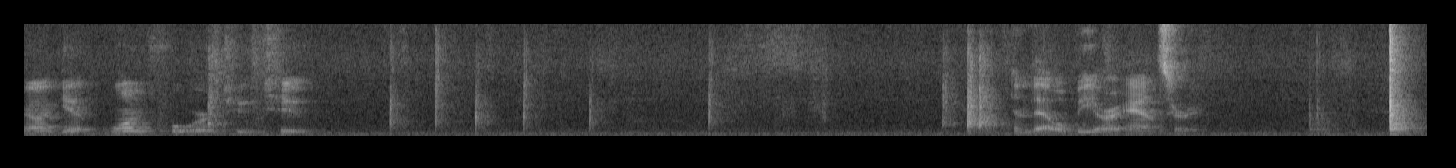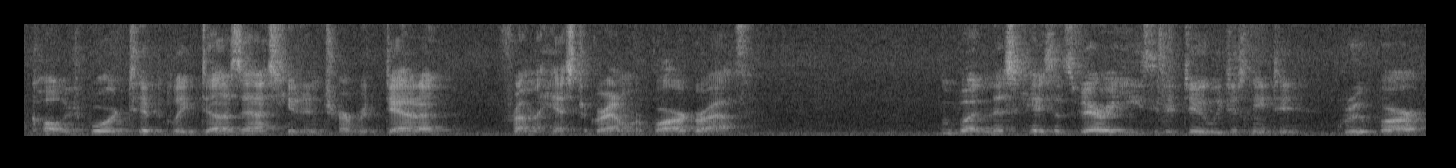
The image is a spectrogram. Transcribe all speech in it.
I get 1422. And that will be our answer. College Board typically does ask you to interpret data from a histogram or bar graph. But in this case, it's very easy to do. We just need to group our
